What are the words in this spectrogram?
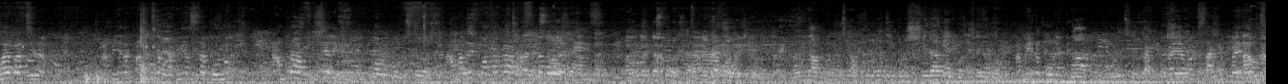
ভয় পাচ্ছি না। আমি যেটা পাচ্ছি অডিয়েন্সটা বলুক আমরা অফিসিয়ালি কিছু করব? আমাদের কথাটা। আমি এটা বলি না, বলেছেন, সাকিব ভাই আমাকে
